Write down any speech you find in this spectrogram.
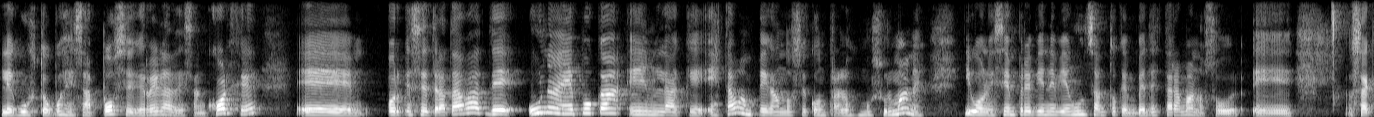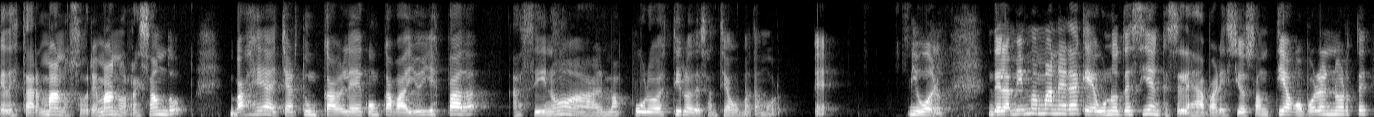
Le gustó pues esa pose guerrera de San Jorge eh, porque se trataba de una época en la que estaban pegándose contra los musulmanes y bueno, y siempre viene bien un santo que en vez de estar a mano sobre... Eh, o sea, que de estar mano sobre mano rezando, baje a echarte un cable con caballo y espada así, ¿no? Al más puro estilo de Santiago Matamor. ¿eh? Y bueno, de la misma manera que unos decían que se les apareció Santiago por el norte,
